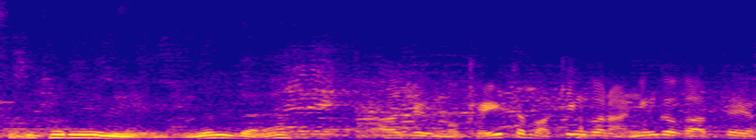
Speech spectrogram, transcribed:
산토리니 맞는데 아직 뭐 게이트 바뀐 건 아닌 것 같아요.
